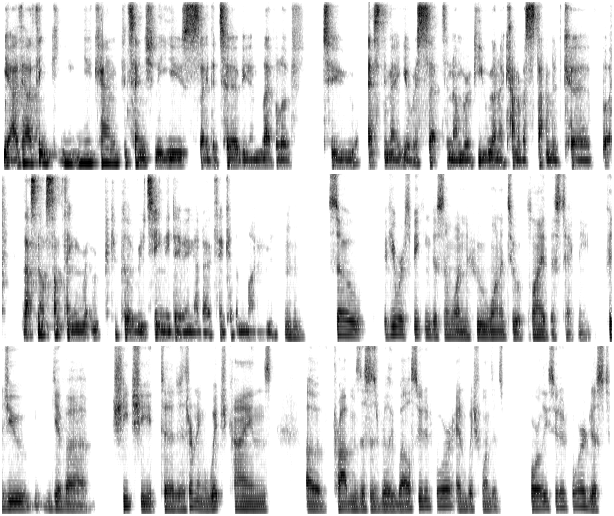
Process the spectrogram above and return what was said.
yeah, I, th- I think you can potentially use, say, the terbium level of to estimate your receptor number if you run a kind of a standard curve, but that's not something people are routinely doing, I don't think, at the moment. Mm-hmm. So, if you were speaking to someone who wanted to apply this technique, could you give a cheat sheet to determining which kinds of problems this is really well suited for and which ones it's poorly suited for, just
